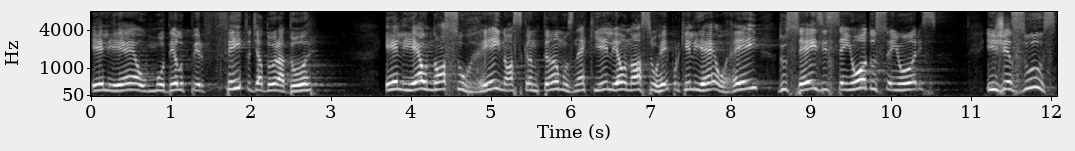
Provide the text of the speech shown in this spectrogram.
ele é o modelo perfeito de adorador. Ele é o nosso rei, nós cantamos, né, que ele é o nosso rei porque ele é o rei dos seis e senhor dos senhores. E Jesus,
